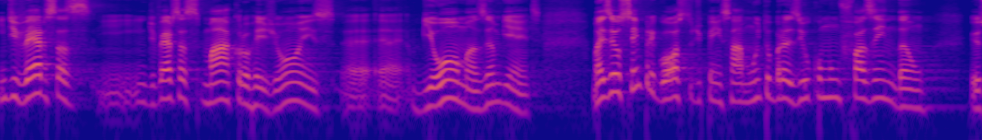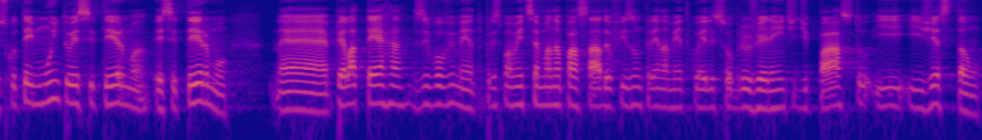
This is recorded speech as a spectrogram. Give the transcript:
em diversas, em diversas macro-regiões, é, é, biomas, ambientes. Mas eu sempre gosto de pensar muito o Brasil como um fazendão. Eu escutei muito esse termo, esse termo é, pela Terra Desenvolvimento. Principalmente semana passada eu fiz um treinamento com ele sobre o gerente de pasto e, e gestão.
